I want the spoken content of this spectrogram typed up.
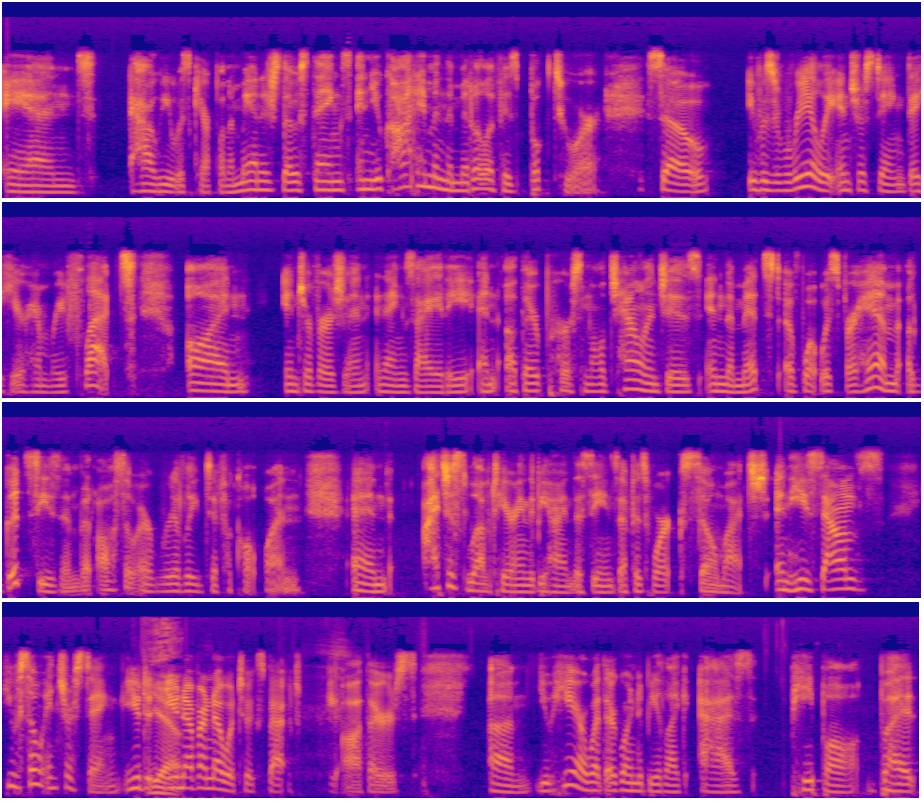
and how he was careful to manage those things. And you caught him in the middle of his book tour. So it was really interesting to hear him reflect on introversion and anxiety and other personal challenges in the midst of what was for him a good season, but also a really difficult one. And I just loved hearing the behind the scenes of his work so much. And he sounds, he was so interesting. You, d- yeah. you never know what to expect the authors. Um, you hear what they're going to be like as people, but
